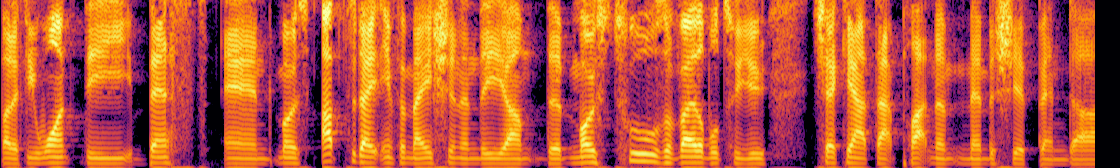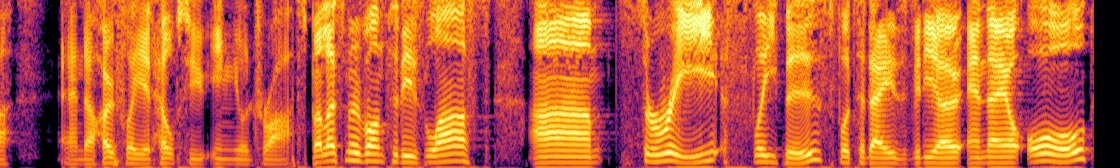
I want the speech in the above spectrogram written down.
But if you want the best and most up to date information and the um, the most tools available to you, check out that platinum membership and. Uh, and uh, hopefully it helps you in your drafts. But let's move on to these last um, three sleepers for today's video, and they are all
